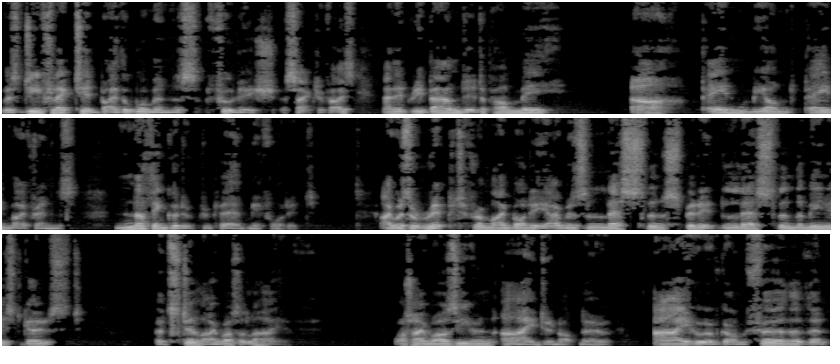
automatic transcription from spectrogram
was deflected by the woman's foolish sacrifice, and it rebounded upon me. Ah, pain beyond pain, my friends. Nothing could have prepared me for it. I was ripped from my body. I was less than spirit, less than the meanest ghost. But still I was alive. What I was, even I do not know. I who have gone further than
